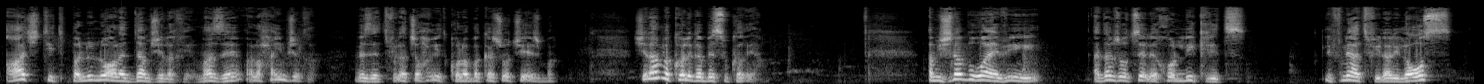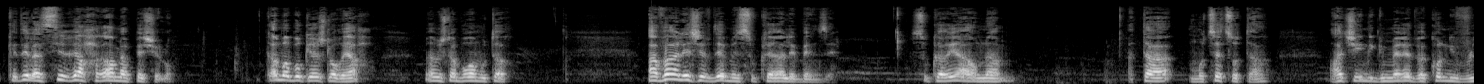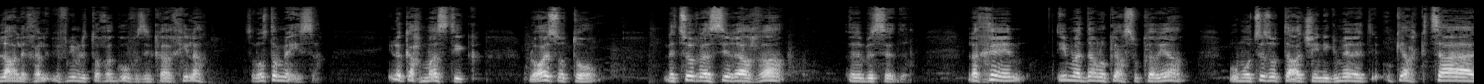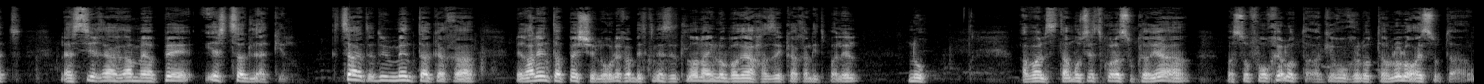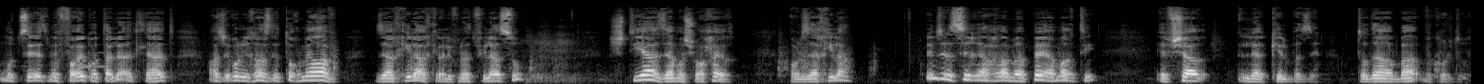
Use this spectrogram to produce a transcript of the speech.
עד שתתפללו על הדם שלכם. מה זה? על החיים שלך. וזה תפילת שחרית, כל הבקשות שיש בה. שאלה מה כל לגבי סוכריה. המשנה ברורה הביא אדם שרוצה לאכול ליקריץ לפני התפילה, ללעוס, כדי להסיר ריח רע מהפה שלו. קם בבוקר יש לו ריח, והמשנה ברורה מותר. אבל יש הבדל בין סוכריה לבין זה. סוכריה אמנם, אתה מוצץ אותה עד שהיא נגמרת והכל נבלע לך בפנים לתוך הגוף, זה נקרא אכילה. זה לא סתם מעיסה. אם לקח מסטיק, לועס אותו, לצורך להסיר ריח רע, זה בסדר. לכן, אם אדם לוקח סוכריה, הוא מוצץ אותה עד שהיא נגמרת, הוא לוקח קצת להסיר רע מהפה, יש צד להקל. קצת, אתם יודעים, מנטה ככה, לרענן את הפה שלו, הולך לבית כנסת, לא נעים לו בריח הזה ככה להתפלל, נו. אבל סתם מוצץ כל הסוכריה, בסוף הוא אוכל אותה, רק הוא אוכל אותה, הוא לא לועס אותה, הוא מוצץ, מפרק אותה לאט לאט, עד שהכל נכנס לתוך מעיו. זה אכילה, אכילה לפני התפילה אסור. שתייה זה משהו אחר, אבל זה אכילה. אם זה להסיר ריח רע מהפה, אמרתי, אפשר להקל בזה. תודה רבה וכל טוב.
